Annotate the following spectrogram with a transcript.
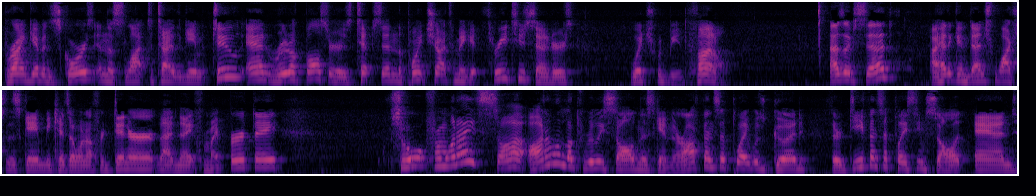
Brian Gibbons scores in the slot to tie the game at 2. And Rudolph Balcers tips in the point shot to make it 3 2 Senators, which would be the final. As I've said, I had to condense watch this game because I went out for dinner that night for my birthday. So, from what I saw, Ottawa looked really solid in this game. Their offensive play was good, their defensive play seemed solid, and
